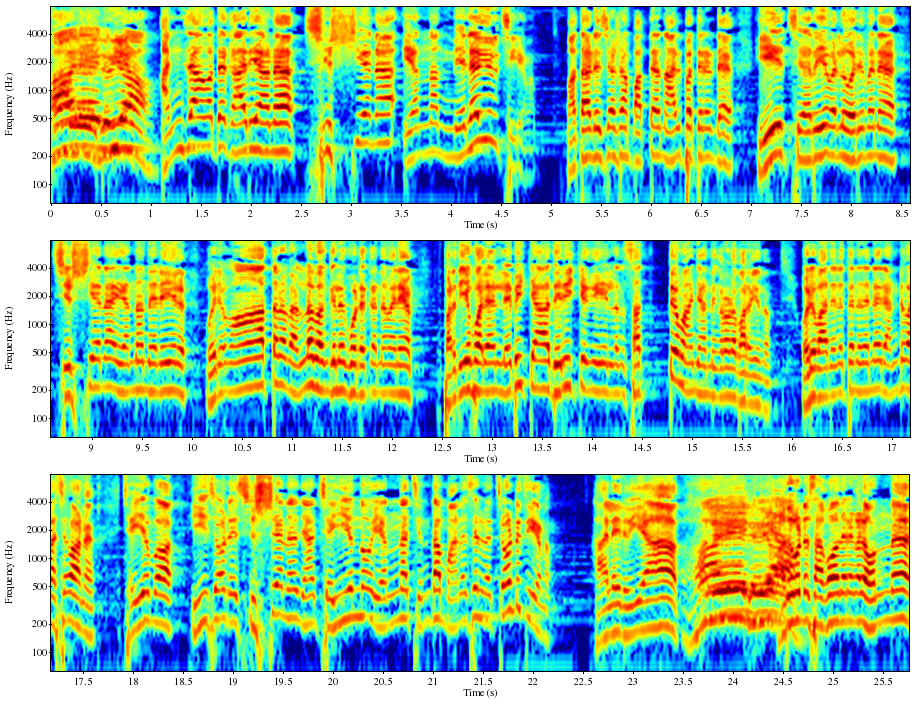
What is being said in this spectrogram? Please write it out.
ഹല്ലേലൂയ അഞ്ചാമത്തെ കാര്യമാണ് ശിഷ്യന് എന്ന നിലയിൽ ചെയ്യണം. മത്താടി ശേഷം പത്ത് നാൽപ്പത്തിരണ്ട്. ഈ ചെറിയവരിൽ ഒരുവന് ശിഷ്യന് എന്ന നിലയിൽ ഒരു മാത്രം വെള്ളമെങ്കിലും കൊടുക്കുന്നവന് പ്രതിഫലം ലഭിക്കാതിരിക്കുകയില്ലെന്ന് സത്യമായി ഞാൻ നിങ്ങളോട് പറയുന്നു. ഒരു വചനത്തിന് തന്നെ രണ്ട് വശമാണ്. ചെയ്യുമ്പോൾ ഈശോയുടെ ശിഷ്യന് ഞാൻ ചെയ്യുന്നു എന്ന ചിന്ത മനസ്സിൽ വെച്ചോണ്ട് ചെയ്യണം. അതുകൊണ്ട് സഹോദരങ്ങളെ ഒന്ന്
